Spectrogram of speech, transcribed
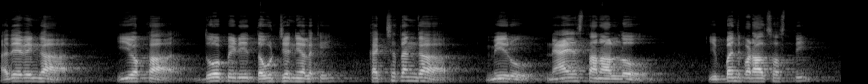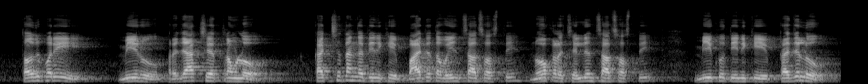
అదేవిధంగా ఈ యొక్క దోపిడీ దౌర్జన్యాలకి ఖచ్చితంగా మీరు న్యాయస్థానాల్లో ఇబ్బంది పడాల్సి వస్తుంది. తదుపరి మీరు ప్రజాక్షేత్రంలో ఖచ్చితంగా దీనికి బాధ్యత వహించాల్సి వస్తుంది. నూకలు చెల్లించాల్సి వస్తుంది. మీకు దీనికి ప్రజలు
